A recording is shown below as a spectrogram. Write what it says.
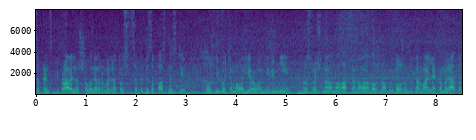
це в принципі правильно, що вони нормально відносяться до безпечності. Должны бути амалогіровані ремні. Просрочена амалгація, але вона должна бути. Должен бути нормальний акумулятор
